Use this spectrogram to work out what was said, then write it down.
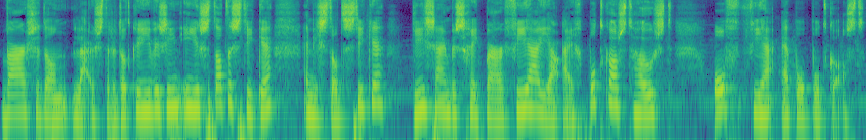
waar ze dan luisteren. Dat kun je weer zien in je statistieken. En die statistieken die zijn beschikbaar via jouw eigen podcast host of via Apple Podcast.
